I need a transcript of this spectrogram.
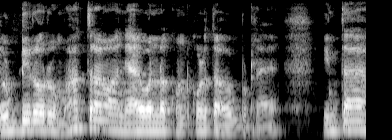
ದುಡ್ಡಿರೋರು ಮಾತ್ರ ನ್ಯಾಯವನ್ನು ಕೊಂಡ್ಕೊಳ್ತಾ ಹೋಗ್ಬಿಟ್ರೆ ಇಂತಹ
